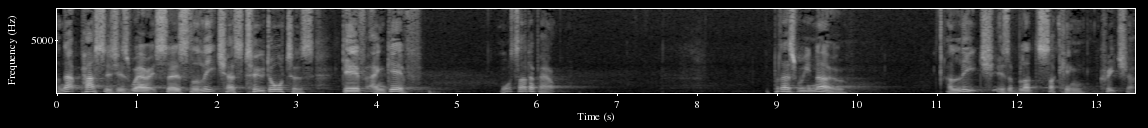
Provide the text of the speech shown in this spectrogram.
And that passage is where it says the leech has two daughters, give and give. What's that about? But as we know, a leech is a blood sucking creature.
